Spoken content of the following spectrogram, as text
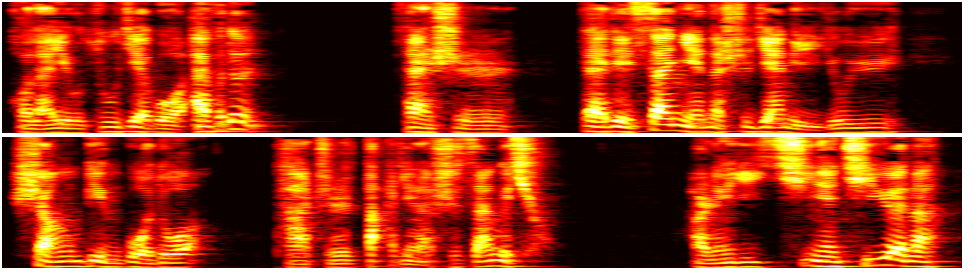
后来又租借过埃弗顿。但是在这三年的时间里，由于伤病过多，他只打进了十三个球。二零一七年七月呢，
